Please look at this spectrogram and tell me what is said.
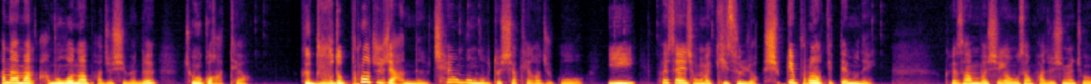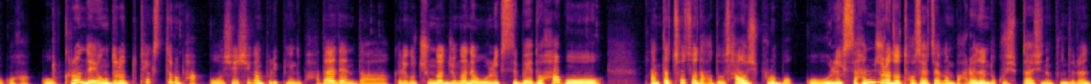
하나만 아무거나 봐주시면 좋을 것 같아요. 그 누구도 풀어주지 않는 채용 공고부터 시작해가지고 이 회사의 정말 기술력 쉽게 풀어놨기 때문에 그래서 한 번씩 영상 봐주시면 좋을 것 같고 그런 내용들을 또 텍스트로 받고 실시간 브리핑도 받아야 된다. 그리고 중간중간에 올릭스 매도하고 단타 쳐서 나도 4, 50% 먹고 올릭스 한 주라도 더살 자금 마련해 놓고 싶다 하시는 분들은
